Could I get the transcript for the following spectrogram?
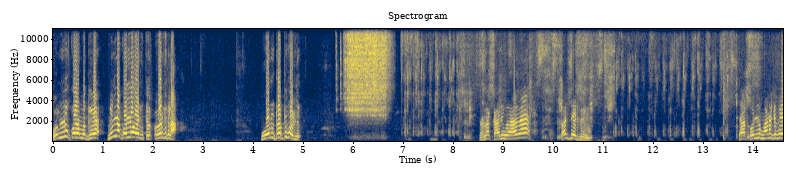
கொள்ளு குழம்புக்கு முன்ன கொள்ள வறுத்து வறுத்துக்கலாம். ஒரு கப்பு கொள்ளு. நல்லா கருவாக வறுத்து எடுத்துக்கணும். கொள்ளு மணக்குது.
